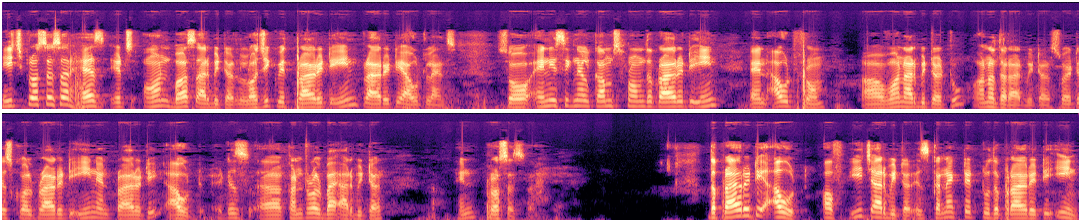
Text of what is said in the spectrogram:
Each processor has its own bus arbiter logic with priority in priority out lines so any signal comes from the priority in and out from uh, one arbiter to another arbiter. So it is called priority in and priority out. It is uh, controlled by arbiter in processor the priority out of each arbiter is connected to the priority in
